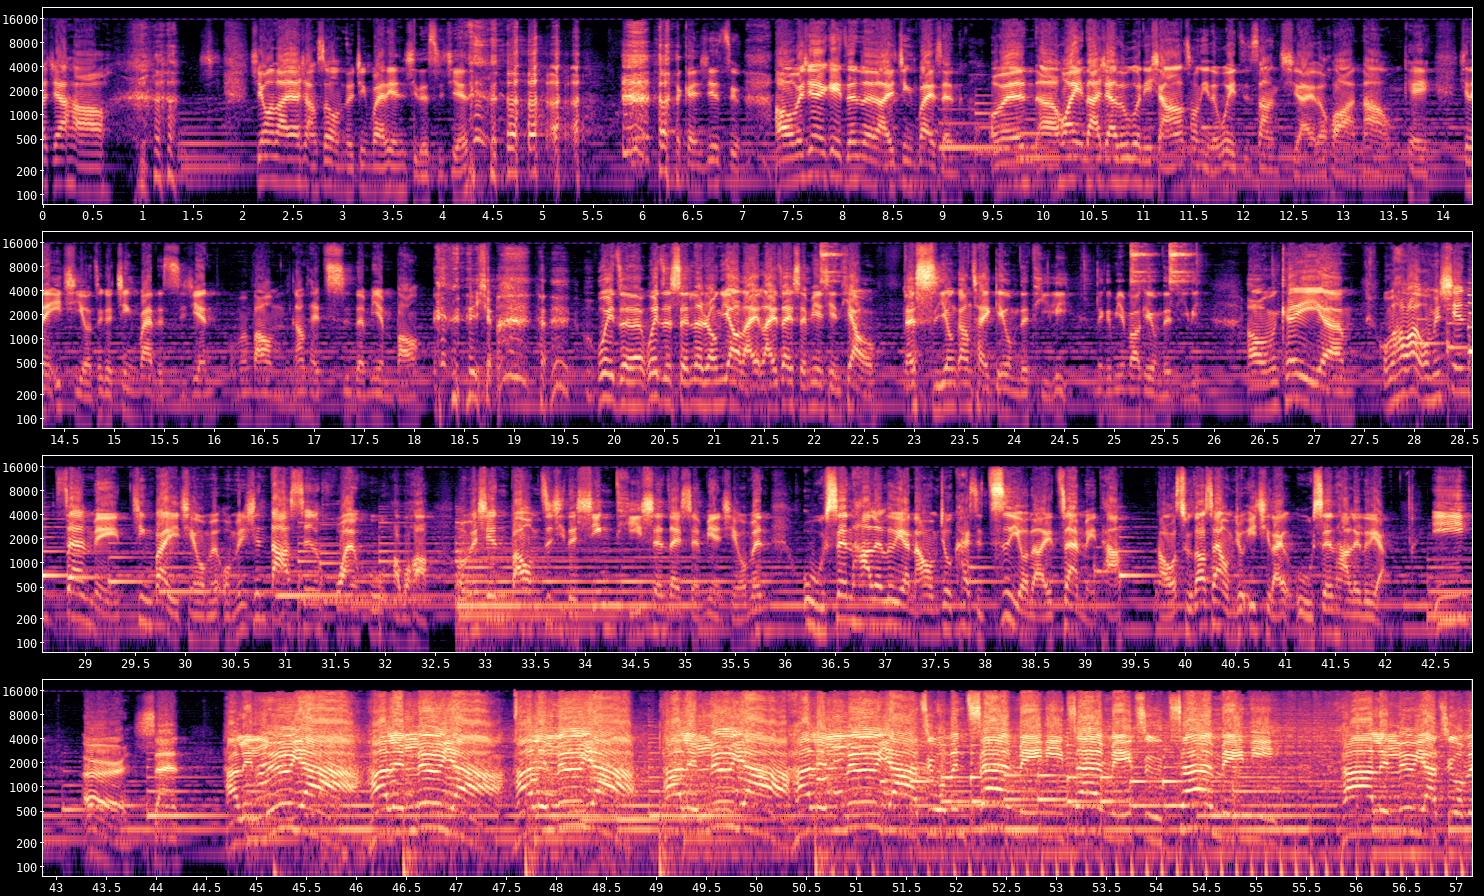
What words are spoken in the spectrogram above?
大家好，希望大家享受我们的敬拜练习的时间。感谢主。好，我们现在可以真的来敬拜神。我们呃欢迎大家，如果你想要从你的位置上起来的话，那我们可以现在一起有这个敬拜的时间。我们把我们刚才吃的面包，为着为着神的荣耀来来在神面前跳舞，来使用刚才给我们的体力，那个面包给我们的体力。好，我们可以啊，我们好不好？我们先赞美敬拜以前，我们我们先大声欢呼，好不好？我们先把我们自己的心提升在神面前，我们五声哈利路亚，然后我们就开始自由的来赞美他。好，我数到三，我们就一起来五声哈利路亚，一、二、三，哈利路亚，哈利路亚，哈利路亚，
